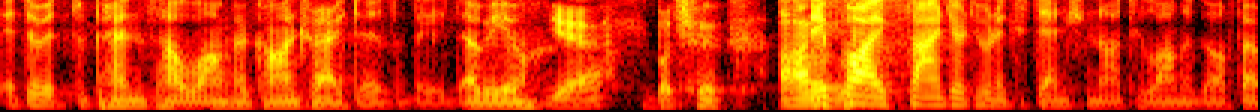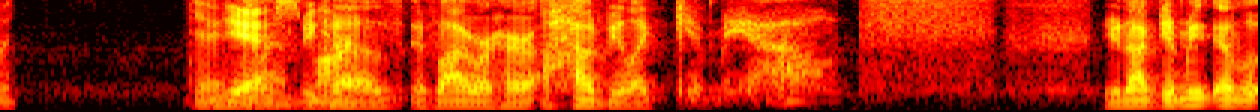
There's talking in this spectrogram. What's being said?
It, it depends how long her contract is with AEW. Yeah, but They honestly, probably signed her to an extension not too long ago. If I would, they're- Yeah, smart. because if I were her, I would be like, "Get me out." You're not giving me.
